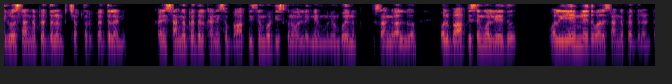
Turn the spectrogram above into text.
ఈరోజు సంఘ పెద్దలు అంటే చెప్తారు పెద్దలని. కానీ సంఘ పెద్దలు కనీసం బాప్తీసం కూడా తీసుకునే వాళ్ళు నేను పోయిన సంఘాల్లో వాళ్ళు బాప్తీసం కూడా లేదు. వాళ్ళు ఏం లేదు వాళ్ళ సంఘ పెద్దలంట.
